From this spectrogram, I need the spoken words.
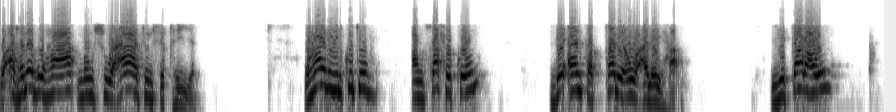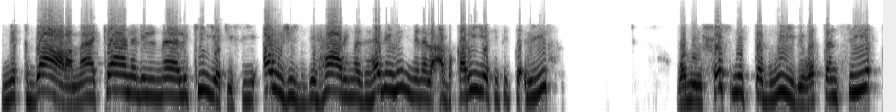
وأغلبها موسوعات فقهية. وهذه الكتب أنصحكم بأن تطلعوا عليها لتروا مقدار ما كان للمالكية في أوج ازدهار مذهبهم من العبقرية في التأليف ومن حسن التبويب والتنسيق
